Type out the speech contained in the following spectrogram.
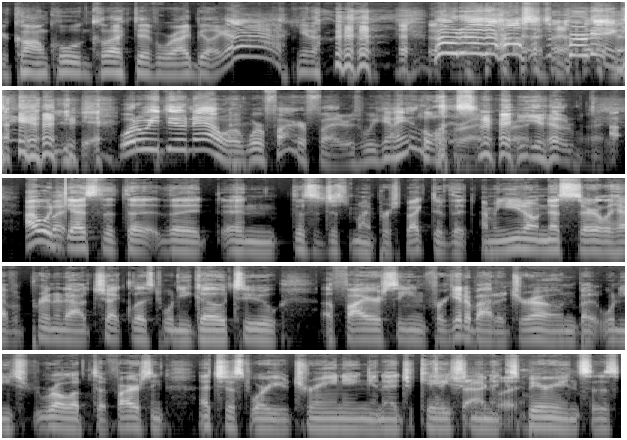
you're calm, cool, and collective. Where I'd be like, ah, you know, oh no, the house is burning. what do we do now? Well, we're firefighters. We can handle this. Right, right, you know, I would But- guess that the the and this is just my perspective that I mean you don't necessarily have a printed out checklist when you go to a fire scene. Forget about a drone, but when you roll up to a fire scene, that's just where your training and education and experiences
